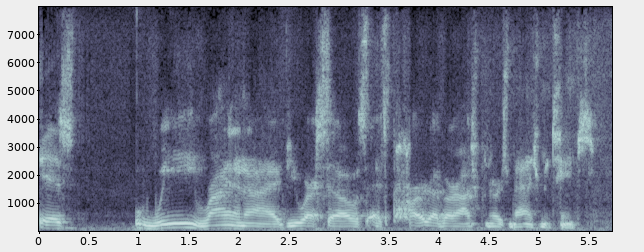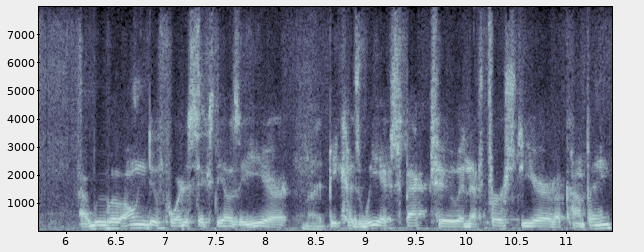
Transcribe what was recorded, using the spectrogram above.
is we, Ryan and I, view ourselves as part of our entrepreneurs management teams. Uh, we will only do four to six deals a year right. because we expect to, in the first year of a company,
